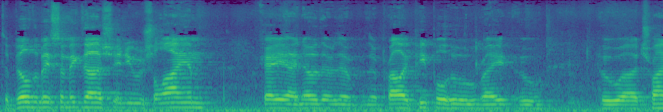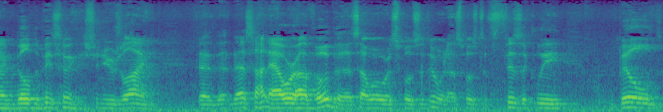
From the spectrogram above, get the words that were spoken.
to build the Beis Hamikdash in Yerushalayim. Okay, I know there, there, there are probably people who right who who uh, try and build the Beis Hamikdash in Yerushalayim. That, that, that's not our avoda. That's not what we're supposed to do. We're not supposed to physically build.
